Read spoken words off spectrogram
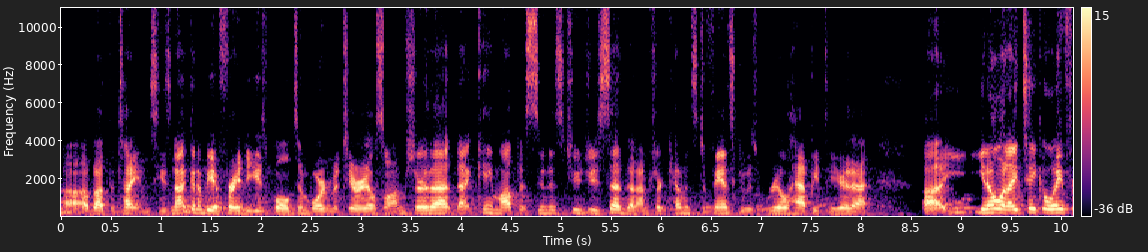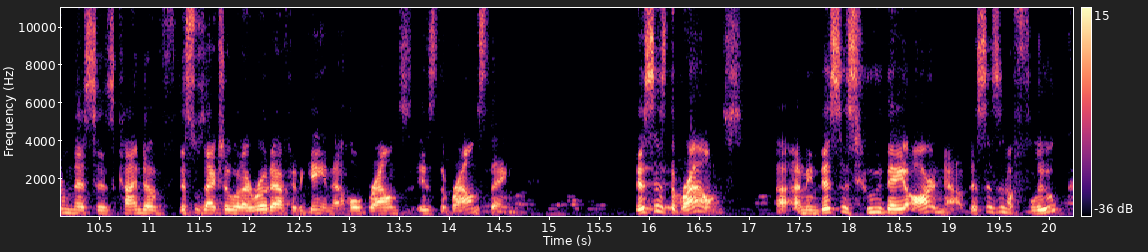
uh, about the Titans. He's not going to be afraid to use bulletin board material, so I'm sure that that came up as soon as Juju said that. I'm sure Kevin Stefanski was real happy to hear that. Uh, you know what I take away from this is kind of this was actually what I wrote after the game. That whole Browns is the Browns thing. This is the Browns. Uh, I mean, this is who they are now. This isn't a fluke.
